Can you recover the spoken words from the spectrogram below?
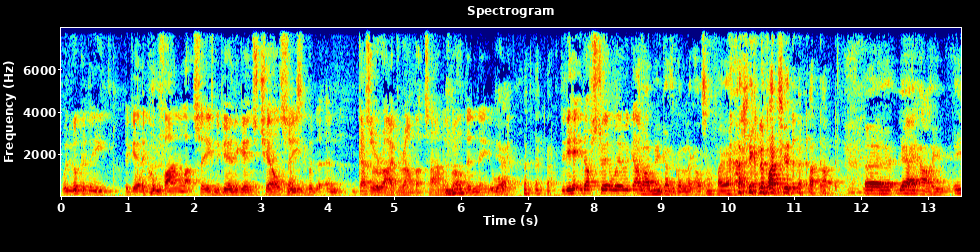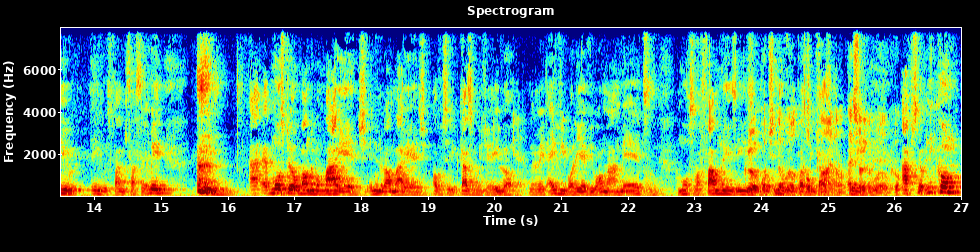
When you look at the again a cup final that season again against Chelsea, Chelsea. but and Gazza arrived around that time as well, didn't he? Mm-hmm. Yeah. Did he hit it off straight away with Gazza? Yeah, I mean, have got like house on fire. As you can imagine. uh, yeah, oh, he, he he was fantastic. I mean, uh, most people around on my age, in and around my age, obviously Gazza was your hero. Yeah. You know I mean, everybody, everyone, my mates, and most of my family is Grew up watching the World watching Cup Gazza. final. Uh, sorry, the World Cup. Absolutely. And he come,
